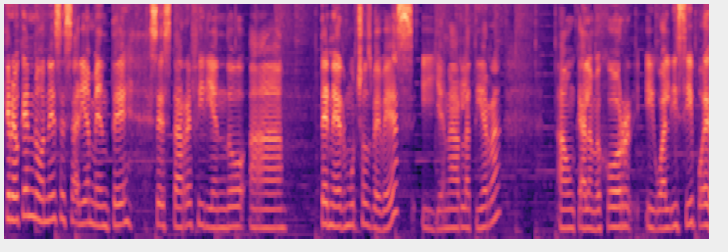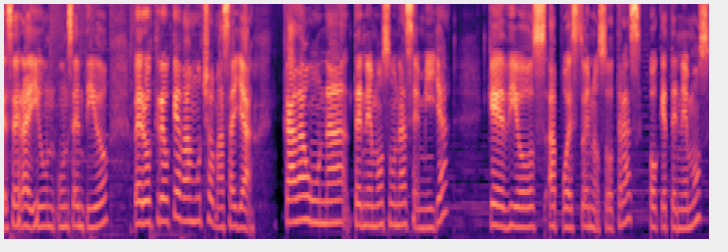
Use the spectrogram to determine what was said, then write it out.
creo que no necesariamente se está refiriendo a tener muchos bebés y llenar la tierra, aunque a lo mejor igual y sí puede ser ahí un, un, sentido, pero creo que va mucho más allá. Cada una tenemos una semilla que Dios ha puesto en nosotras o que tenemos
